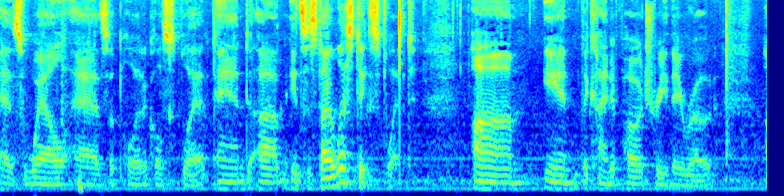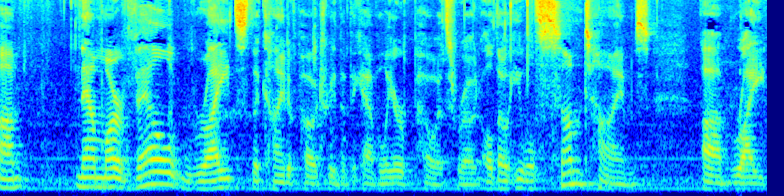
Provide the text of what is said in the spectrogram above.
as well as a political split, and um, it's a stylistic split um, in the kind of poetry they wrote. Um, now, Marvell writes the kind of poetry that the Cavalier poets wrote, although he will sometimes um, write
